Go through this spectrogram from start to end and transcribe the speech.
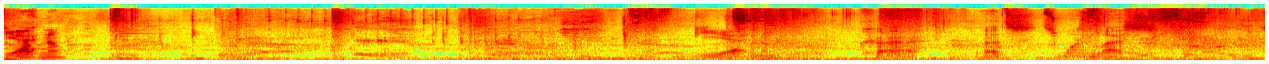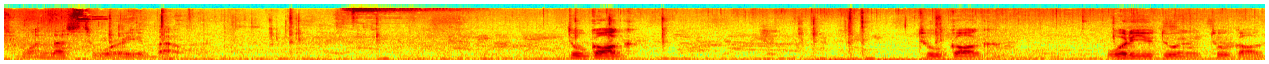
Getting him. Him. Okay. That's, that's one less. It's one less to worry about. Tugog. Tugog. What are you doing, Tugog?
